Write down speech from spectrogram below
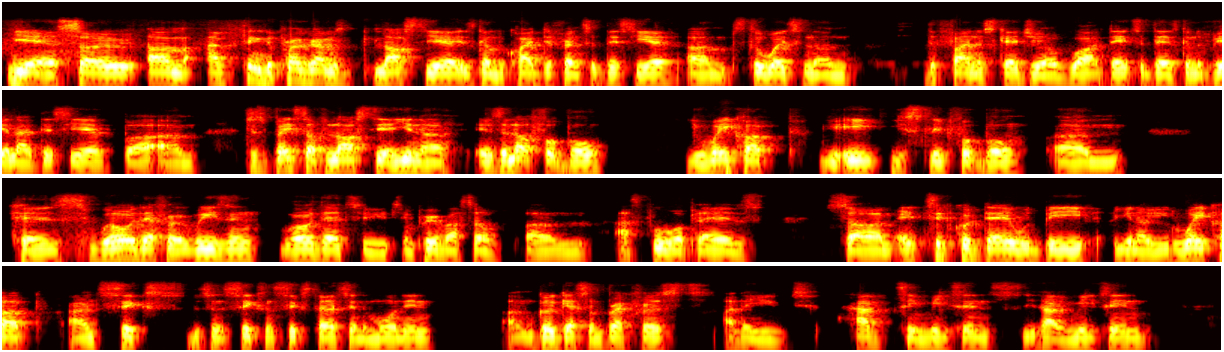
Yeah, so um, I think the program last year is going to be quite different to this year. Um, still waiting on the final schedule of what day to day is going to be like this year. But um, just based off last year, you know, it was a lot of football you wake up, you eat, you sleep football. Um, because we're all there for a reason. We're all there to to improve ourselves um, as football players. So um, a typical day would be, you know, you'd wake up around six, between six and six thirty in the morning, um, go get some breakfast, and then you'd have team meetings. You'd have a meeting,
